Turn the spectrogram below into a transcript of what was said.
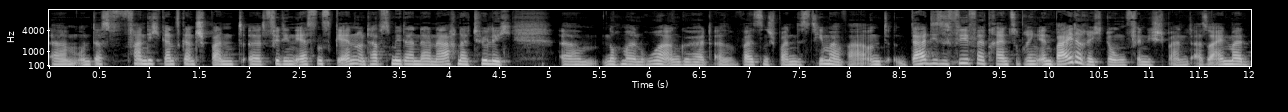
Ähm, und das fand ich ganz, ganz spannend äh, für den ersten Scan und habe es mir dann danach natürlich ähm, nochmal in Ruhe angehört, also weil es ein spannendes Thema war. Und da diese Vielfalt reinzubringen in beide Richtungen finde ich spannend. Also einmal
